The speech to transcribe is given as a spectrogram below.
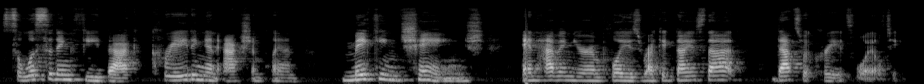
soliciting feedback, creating an action plan, making change, and having your employees recognize that, that's what creates loyalty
